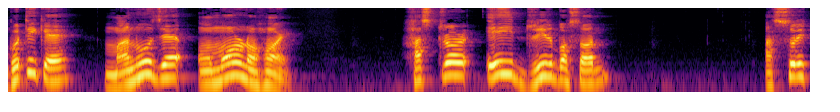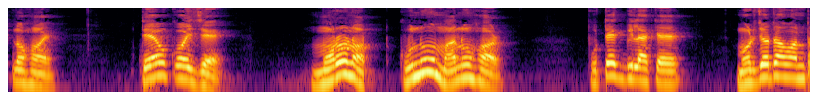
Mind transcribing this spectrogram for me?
গতিকে মানুহ যে অমৰ নহয় শাস্ত্ৰৰ এই দৃঢ় বচন আচৰিত নহয়। তেওঁ কয় যে মৰণত কোনো মানুহৰ পুতেকবিলাকে মৰ্যাদাৱন্ত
